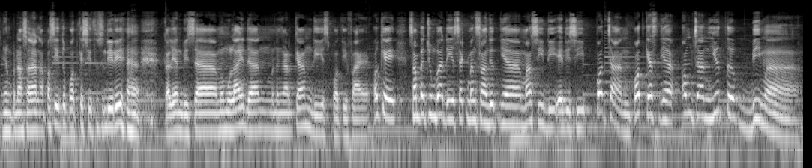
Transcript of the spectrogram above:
yang penasaran apa sih itu podcast itu sendiri, kalian bisa memulai dan mendengarkan di Spotify. Oke, okay, sampai jumpa di segmen selanjutnya masih di edisi Pochan, podcastnya Om Chan YouTube Bima.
